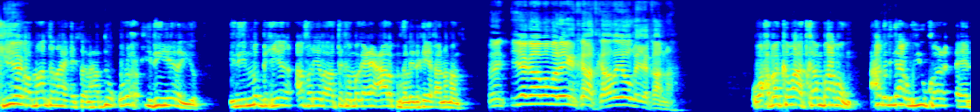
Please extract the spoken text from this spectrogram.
kii waa maantana haysaan hadduu qurux idin yeelayo idinma bixiyo afar iyo labaatanka magacee caalamka laydinka yaqaano maanta. Een, iyagaaba maraykan ka adkaaday oo la yaqaana. Waxba kama adkaan baabow caqligaagu yuu een,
